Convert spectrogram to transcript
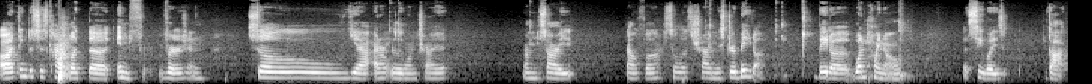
Oh, I think this is kind of like the inf version. So, yeah, I don't really want to try it. I'm sorry, alpha, so let's try Mr. Beta. Beta 1.0. Let's see what he's got.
